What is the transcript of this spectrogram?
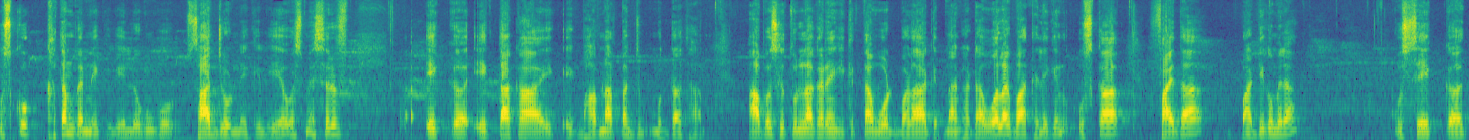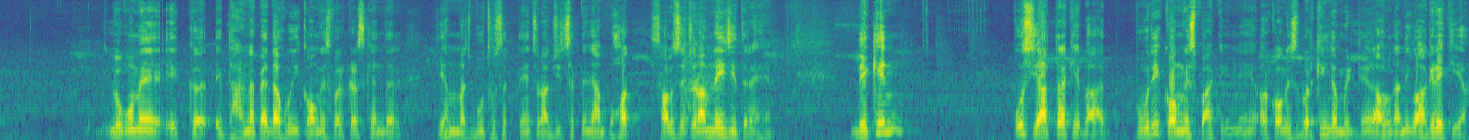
उसको ख़त्म करने के लिए लोगों को साथ जोड़ने के लिए उसमें सिर्फ़ एक एकता का एक एक भावनात्मक मुद्दा था। आप उसकी तुलना करें कि कितना वोट बढ़ा, कितना घटा, वो अलग बात है, लेकिन उसका फ़ायदा पार्टी को मिला। उससे एक लोगों में एक एक धारणा पैदा हुई कांग्रेस वर्कर्स के अंदर कि हम मज़बूत हो सकते हैं, चुनाव जीत सकते हैं, जहाँ बहुत सालों से चुनाव नहीं जीत रहे हैं। लेकिन उस यात्रा के बाद पूरी कांग्रेस पार्टी ने और कांग्रेस वर्किंग कमेटी ने राहुल गांधी को आग्रह किया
